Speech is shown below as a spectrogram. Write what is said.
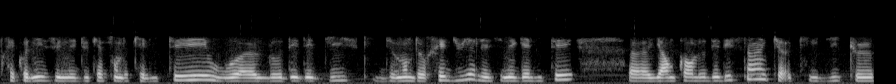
préconise une éducation de qualité, ou euh, l'ODD 10 qui demande de réduire les inégalités. Euh, il y a encore l'ODD 5 qui dit que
